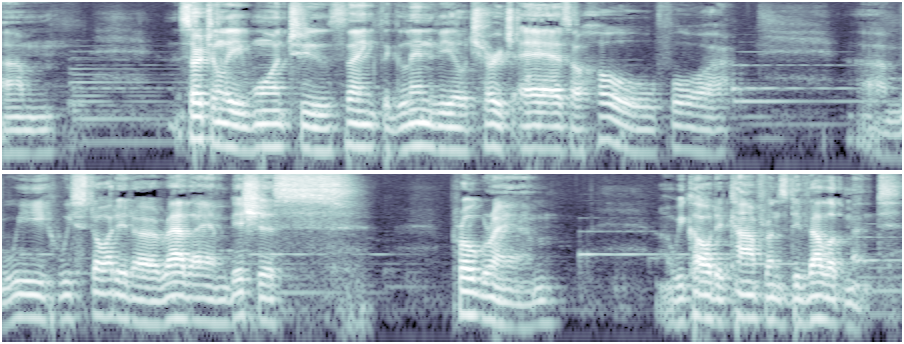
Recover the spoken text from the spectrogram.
Um, certainly want to thank the Glenville Church as a whole for. Um, we we started a rather ambitious program. Uh, we called it conference development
